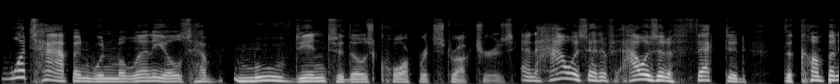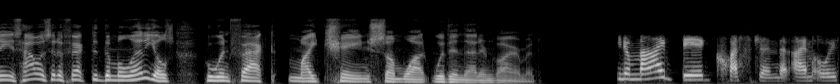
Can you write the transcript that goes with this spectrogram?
What's happened when millennials have moved into those corporate structures, and how has it how has it affected the companies? How has it affected the millennials, who in fact might change somewhat within that environment? You know, my big question that I'm always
